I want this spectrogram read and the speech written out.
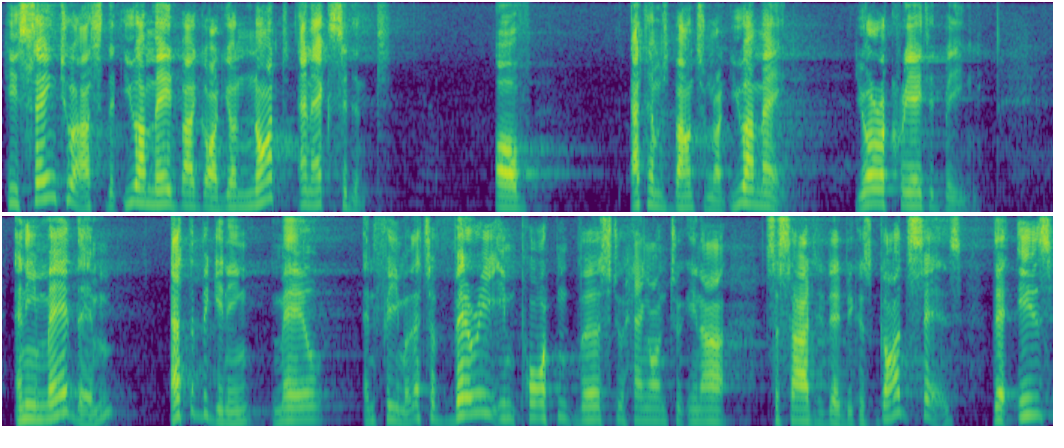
He's saying to us that you are made by God. You're not an accident of atoms bouncing around. You are made. You're a created being. And He made them at the beginning male and female. That's a very important verse to hang on to in our society today because God says there is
